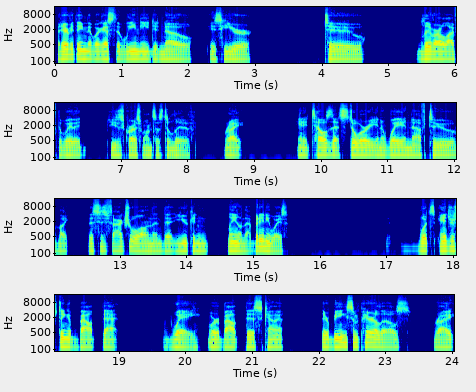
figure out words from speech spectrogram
But everything that I guess that we need to know is here to live our life the way that Jesus Christ wants us to live, right? And it tells that story in a way enough to like this is factual and then that you can lean on that. But anyways, what's interesting about that way or about this kind of there being some parallels, right?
